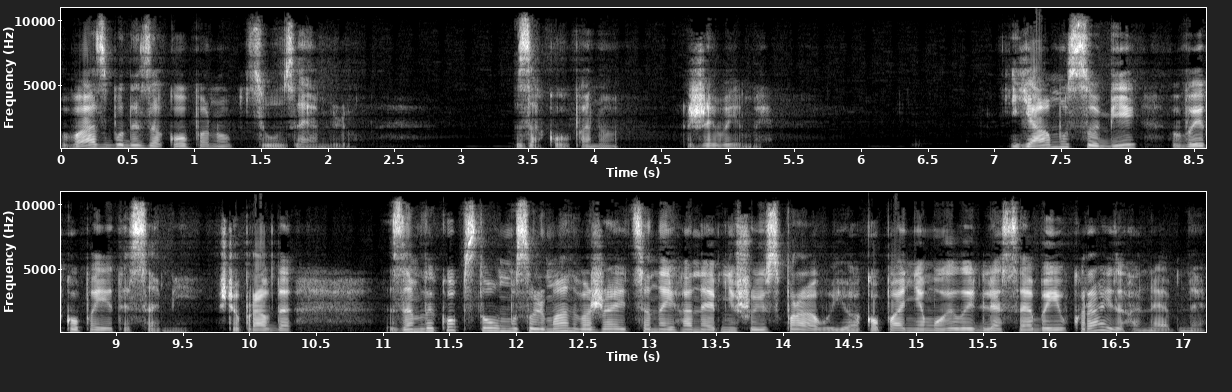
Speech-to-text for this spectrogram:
Вас буде закопано в цю землю. Закопано живими. Яму собі викопаєте самі. Щоправда, землекопство у мусульман вважається найганебнішою справою, а копання могили для себе і вкрай ганебне.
